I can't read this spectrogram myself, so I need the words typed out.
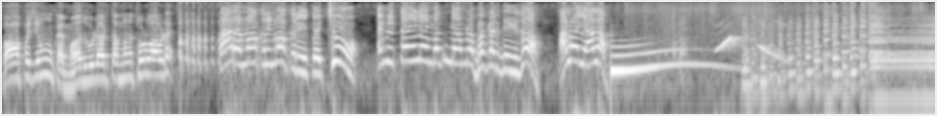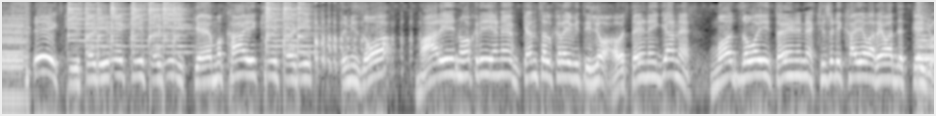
તો પછી હું કઈ મધ ઉડાડતા મને થોડું આવડે? તારે નોકરી ન કરવી તો છું. એમ તઈને મગને હમણાં ભગાડી દેવી જો. ખીચડી રે ખીચડી કેમ ખાય ખીચડી તમે જો મારી નોકરી એને કેન્સલ કરાવી હતી. લ્યો હવે તઈને ગયા ને મત જવો તઈને ને ખીચડી ખાય એવા રહેવા દે કહેજો.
